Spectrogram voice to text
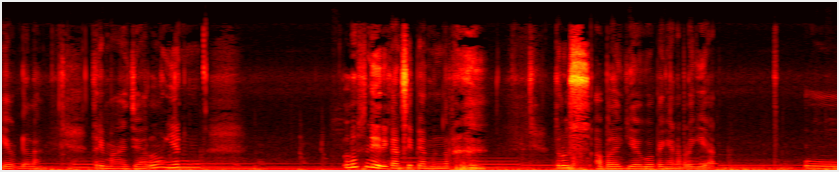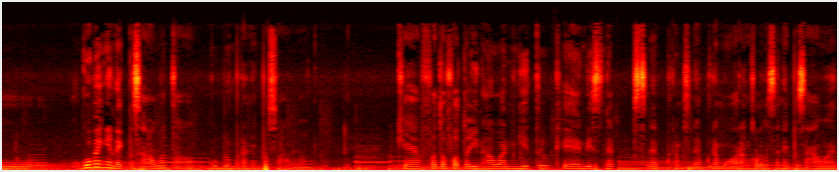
Ya udahlah terima aja. Lu yang lu sendiri kan sih yang denger. Terus apalagi ya? Gue pengen apalagi ya gue pengen naik pesawat tau gue belum pernah naik pesawat. Kayak foto-fotoin awan gitu kayak yang di snap snapgram snapgram orang kalau misalnya naik pesawat.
